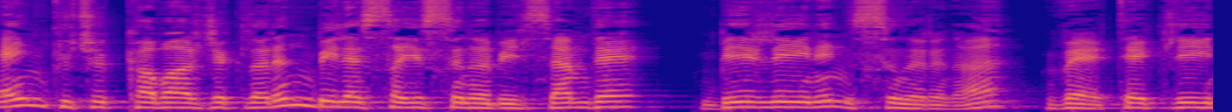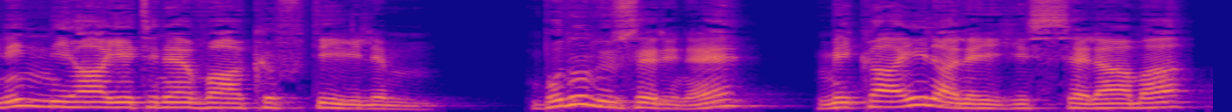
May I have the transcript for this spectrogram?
en küçük kabarcıkların bile sayısını bilsem de birliğinin sınırına ve tekliğinin nihayetine vakıf değilim. Bunun üzerine Mikail aleyhisselama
